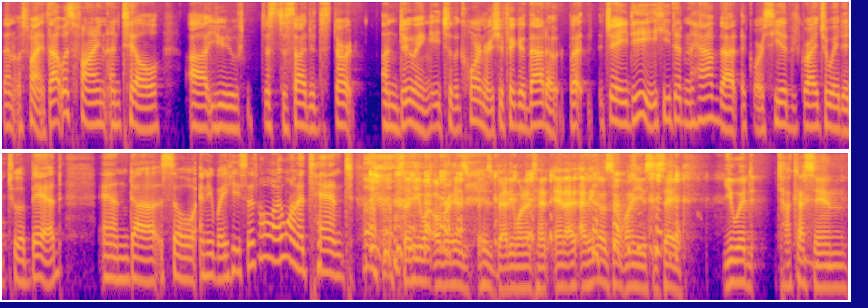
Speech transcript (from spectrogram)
then it was fine. That was fine until uh, you just decided to start undoing each of the corners. You figured that out. But JD, he didn't have that. Of course, he had graduated to a bed. And uh, so, anyway, he said, Oh, I want a tent. so he went over his, his bed. He wanted a tent. And I, I think it was so funny. He used to say, you would tuck us in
